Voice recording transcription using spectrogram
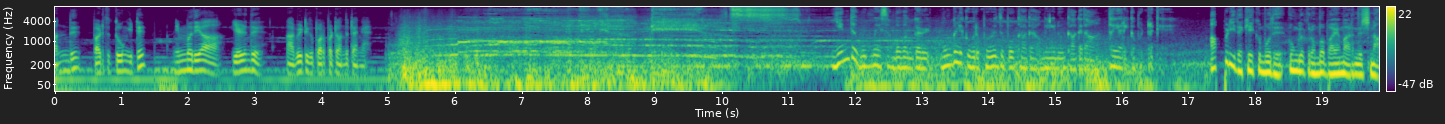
வந்து படுத்து தூங்கிட்டு நிம்மதியாக எழுந்து நான் வீட்டுக்கு புறப்பட்டு வந்துட்டேங்க. இந்த உண்மை சம்பவங்கள் உங்களுக்கு ஒரு பொழுதுபோக்காக அமையணுக்காக தான் தயாரிக்கப்பட்டிருக்கு. அப்படி இதை கேட்கும்போது உங்களுக்கு ரொம்ப பயமாக இருந்துச்சுன்னா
